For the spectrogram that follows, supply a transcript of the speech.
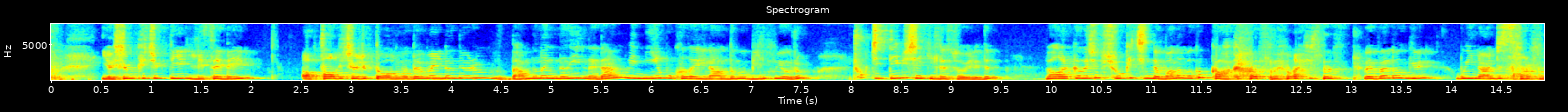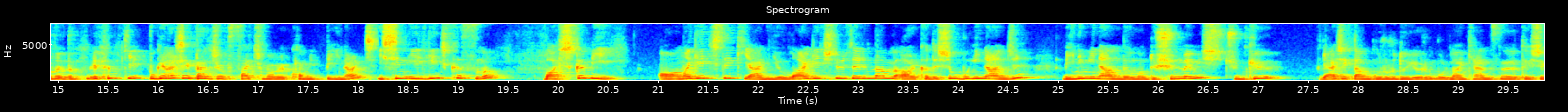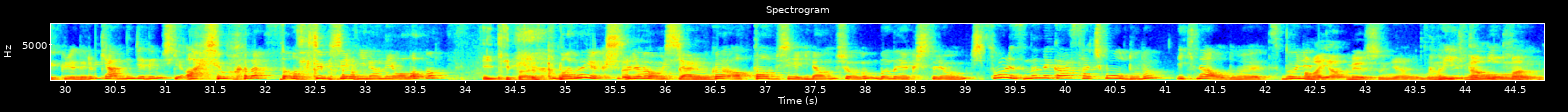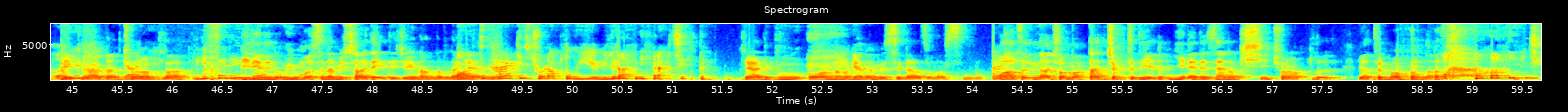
Yaşım küçük değil, lisedeyim. Aptal bir çocuk da olmadığıma inanıyorum. Ben buna ne- neden ve niye bu kadar inandığımı bilmiyorum. Çok ciddi bir şekilde söyledim. Ve arkadaşım şok içinde bana bakıp kahkaha atmaya başladı. Ve ben o gün bu inancı sorguladım. Dedim ki bu gerçekten çok saçma ve komik bir inanç. İşin ilginç kısmı başka bir ana geçtik. Yani yıllar geçti üzerinden ve arkadaşım bu inancı benim inandığımı düşünmemiş. Çünkü gerçekten gurur duyuyorum. Buradan kendisine de teşekkür ederim. Kendince demiş ki Ayşe bu kadar salakça bir şeye inanıyor olamaz. İltifat. Bana yakıştıramamış yani Evet. bu kadar aptal bir şeye inanmış olmamı bana yakıştıramamış. Sonrasında ne kadar saçma olduğunu ikna oldum evet. Böyle Ama yapmıyorsun yani. Bunu Hayır, ikna ki. olman Hayır. tekrardan Yani çorapla lisedeyken birinin uyumasına müsaade edeceğin anlamına artık gelmiyor. herkes çorapla uyuyabilir yani gerçekten. Yani bu o anlama gelmemesi lazım aslında. Batıl inanç olmaktan çıktı diyelim. Yine de sen o kişiyi çoraplı yatırmaman lazım.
